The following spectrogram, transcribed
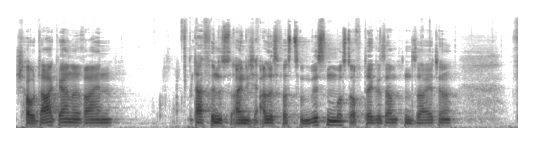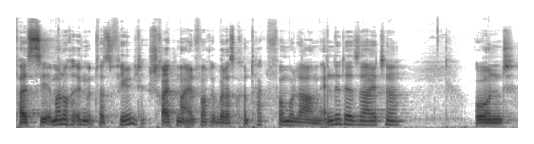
Schau da gerne rein. Da findest du eigentlich alles, was du wissen musst auf der gesamten Seite. Falls dir immer noch irgendetwas fehlt, schreib mir einfach über das Kontaktformular am Ende der Seite. Und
